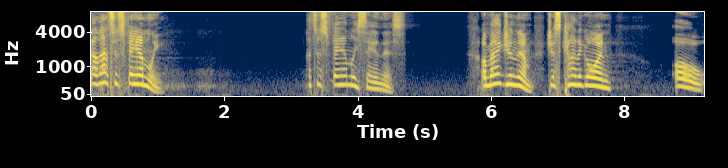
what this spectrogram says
Now that's his family. That's his family saying this. Imagine them just kind of going, Oh,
